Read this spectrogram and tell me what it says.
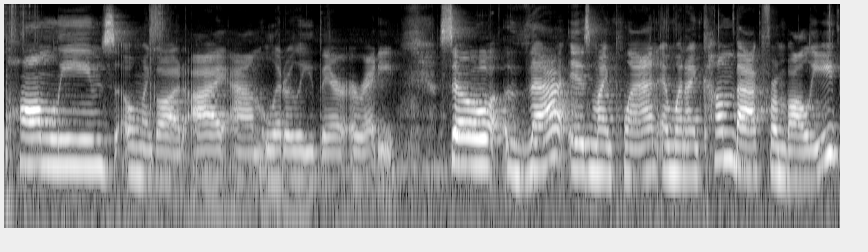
palm leaves. Oh my God, I am literally there already. So that is my plan. And when I come back from Bali,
